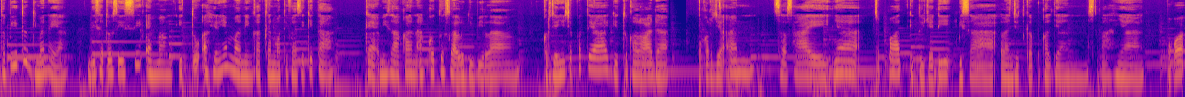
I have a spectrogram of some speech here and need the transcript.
Tapi itu gimana ya? Di satu sisi emang itu akhirnya meningkatkan motivasi kita. Kayak misalkan aku tuh selalu dibilang kerjanya cepet ya gitu kalau ada pekerjaan selesainya cepat gitu jadi bisa lanjut ke pekerjaan setelahnya pokok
